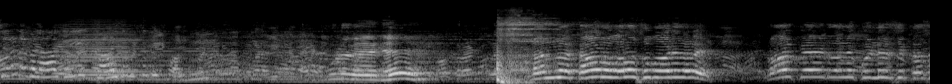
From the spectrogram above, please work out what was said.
ಚರಣಗಳಾಗಿ ಕಾಯ್ದಿರಿಸಿದೆ ನನ್ನ ಕಾಲು ವಲಸು ಮಾಡಿದರೆ ರಾಕೆಟ್ನಲ್ಲಿ ಕುಳ್ಳಿರಿಸಿ ಕಸ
